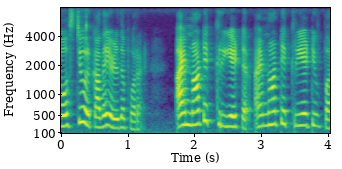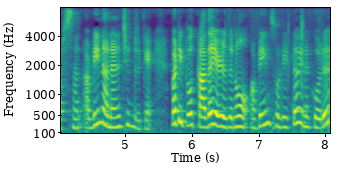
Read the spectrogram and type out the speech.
யோசித்து ஒரு கதை எழுத போகிறேன் I am not a creator I am not a creative person அப்படின்னு நான் நினச்சிட்டு இருக்கேன். பட் இப்போ கதை எழுதணும் அப்படின்னு சொல்லிட்டு எனக்கு ஒரு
